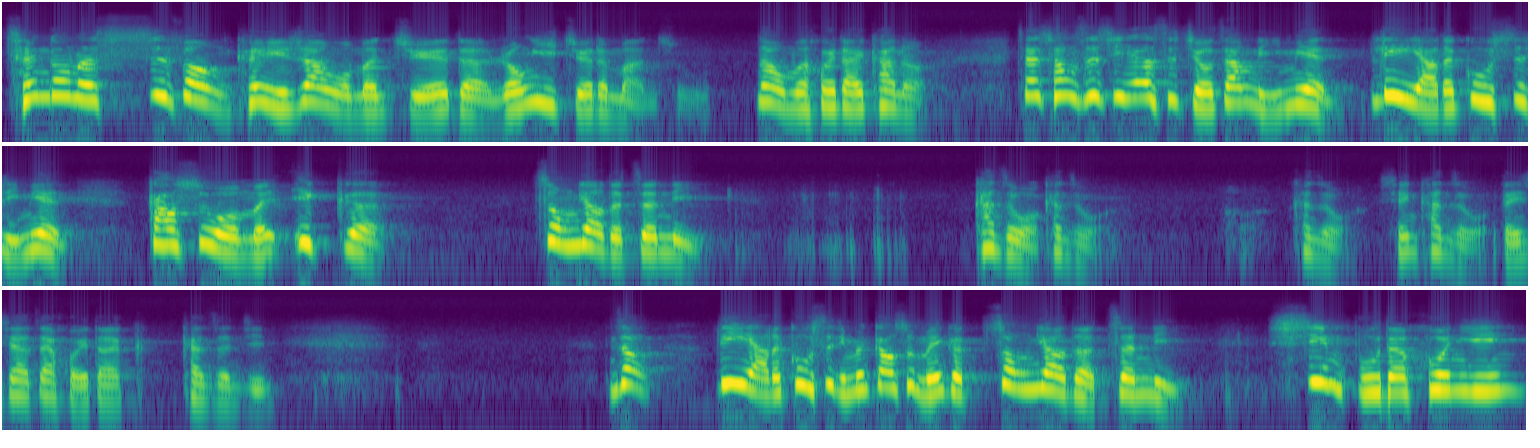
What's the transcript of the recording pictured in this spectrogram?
成功的侍奉可以让我们觉得容易觉得满足。那我们回来看哦，在创世纪二十九章里面，利亚的故事里面，告诉我们一个重要的真理。看着我，看着我。看着我，先看着我，等一下再回答看圣经。你知道利亚的故事里面告诉我们一个重要的真理：幸福的婚姻、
